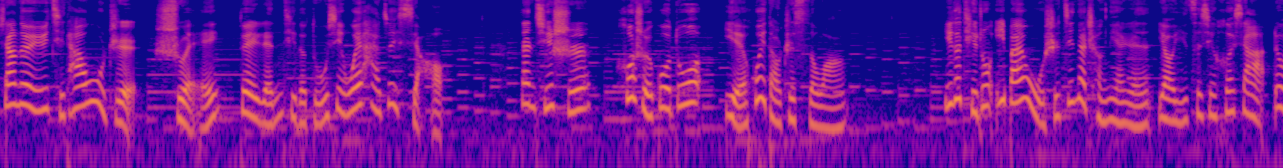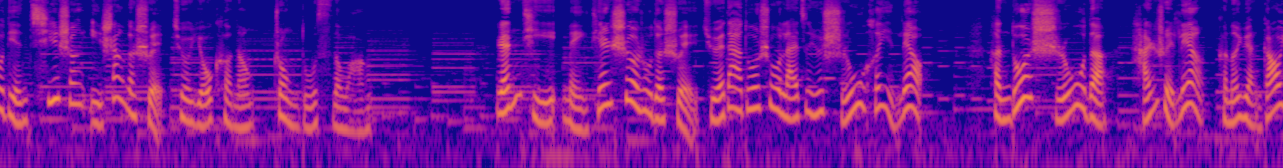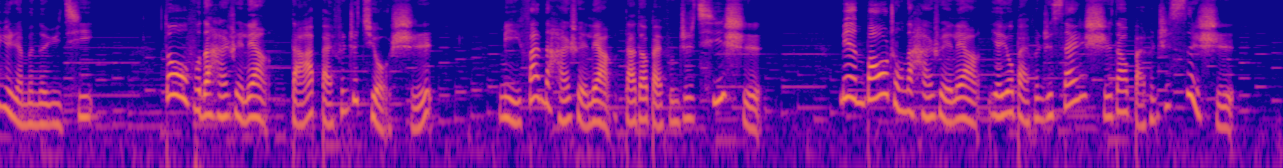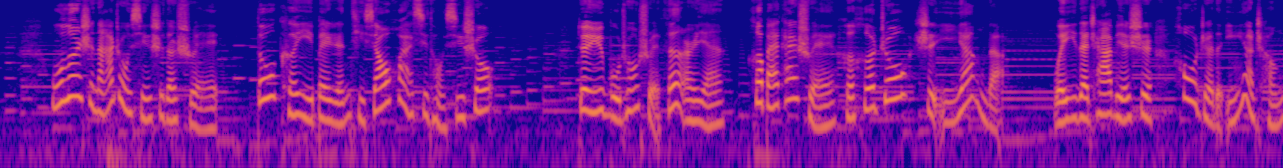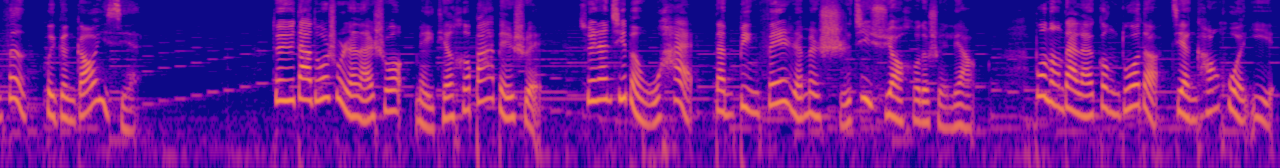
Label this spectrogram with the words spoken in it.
相对于其他物质，水对人体的毒性危害最小，但其实喝水过多也会导致死亡。一个体重一百五十斤的成年人要一次性喝下六点七升以上的水，就有可能中毒死亡。人体每天摄入的水绝大多数来自于食物和饮料，很多食物的含水量可能远高于人们的预期。豆腐的含水量达百分之九十，米饭的含水量达到百分之七十，面包中的含水量也有百分之三十到百分之四十。无论是哪种形式的水，都可以被人体消化系统吸收。对于补充水分而言，喝白开水和喝粥是一样的，唯一的差别是后者的营养成分会更高一些。对于大多数人来说，每天喝八杯水。虽然基本无害，但并非人们实际需要喝的水量，不能带来更多的健康获益，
